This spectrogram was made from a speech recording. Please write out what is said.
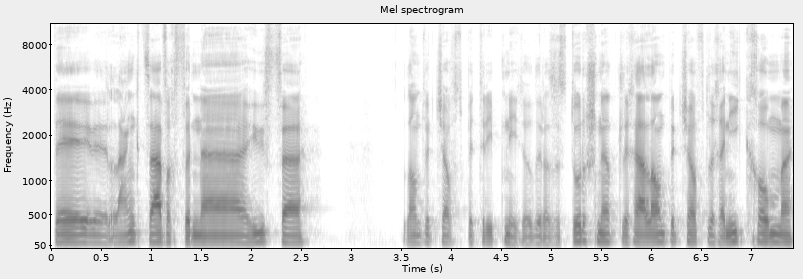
dann lenkt es einfach für einen Haufen Landwirtschaftsbetrieb nicht. Oder? Also das durchschnittliche landwirtschaftliche Einkommen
